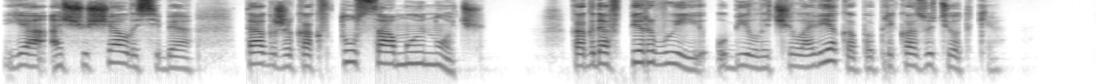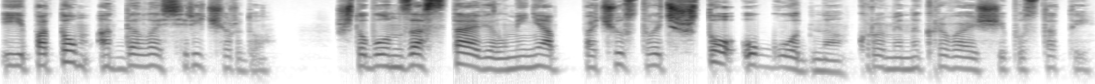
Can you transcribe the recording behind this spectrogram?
Я ощущала себя так же, как в ту самую ночь, когда впервые убила человека по приказу тетки, и потом отдалась Ричарду, чтобы он заставил меня почувствовать что угодно, кроме накрывающей пустоты.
